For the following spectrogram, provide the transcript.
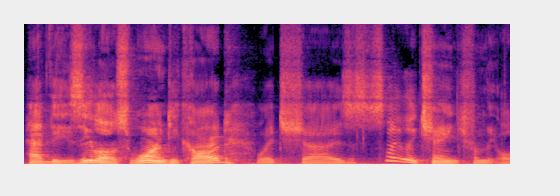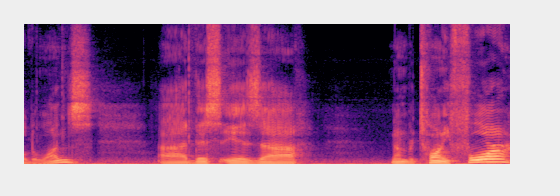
Have the Zelos warranty card, which uh, is slightly changed from the older ones. Uh, this is uh, number 24.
